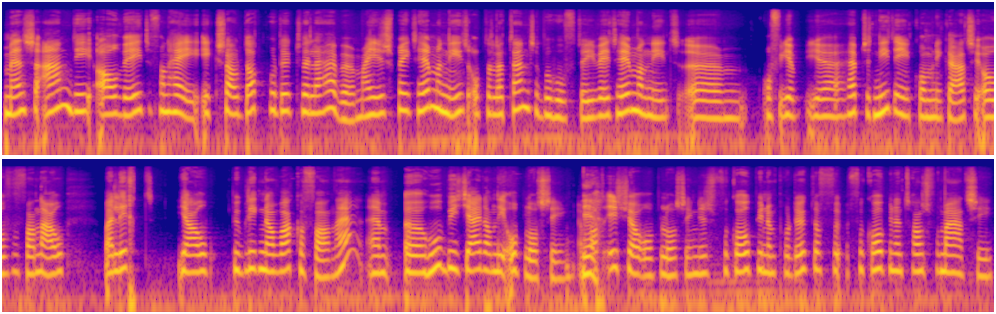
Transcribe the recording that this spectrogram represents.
mensen aan die al weten van hé, hey, ik zou dat product willen hebben. Maar je spreekt helemaal niet op de latente behoeften. Je weet helemaal niet, ehm, of je, je hebt het niet in je communicatie over van nou, waar ligt jouw publiek nou wakker van? Hè? En eh, hoe bied jij dan die oplossing? En Ja. wat is jouw oplossing? Dus verkoop je een product of ver- verkoop je een transformatie?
